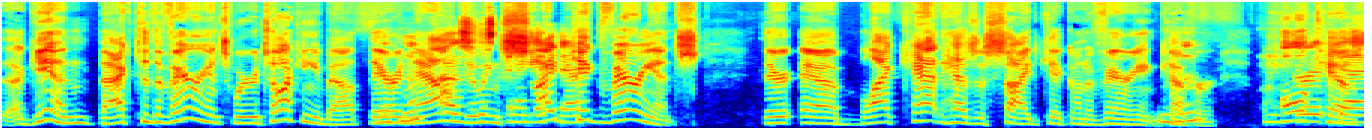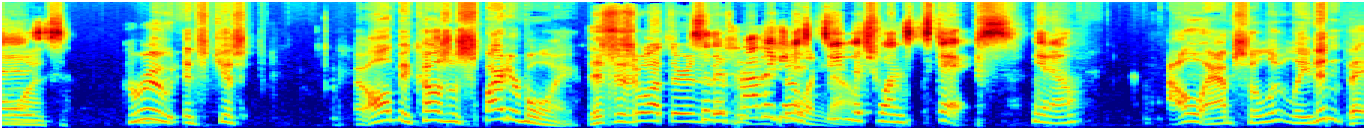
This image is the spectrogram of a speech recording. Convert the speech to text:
again, back to the variants we were talking about. They're Mhm, now doing gonna get there. sidekick variants. There, uh, Black Cat has a sidekick on a variant Mhm. cover. Hulk Groot has one. Groot. It's just all because of Spider Boy. This is what they're So they're probably going to see now. which one sticks. You know. Oh, absolutely. Didn't They-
